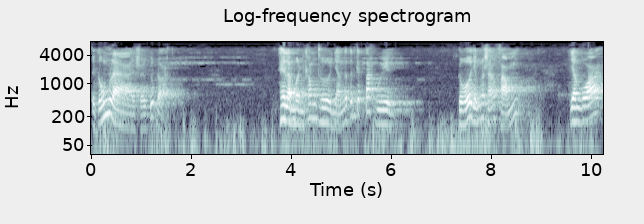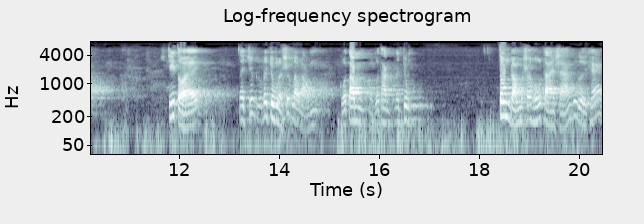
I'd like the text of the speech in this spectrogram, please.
thì cũng là sự cướp đoạt. Hay là mình không thừa nhận cái tính cách tác quyền của những cái sản phẩm văn hóa trí tuệ nói, trước, nói chung là sức lao động của tâm và của thân nói chung. Tôn trọng sở hữu tài sản của người khác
